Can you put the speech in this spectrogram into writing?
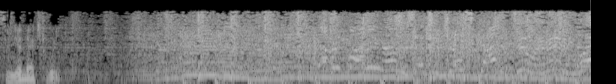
See you next week. Everybody knows that you just gotta do it anyway.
